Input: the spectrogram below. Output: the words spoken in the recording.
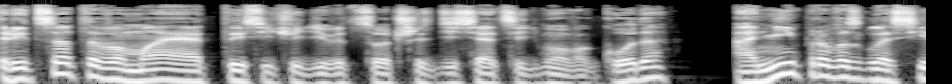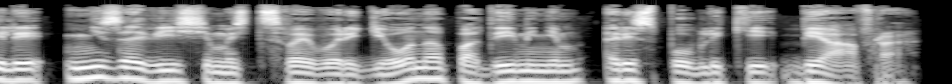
30 мая 1967 года они провозгласили независимость своего региона под именем Республики Биафра,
